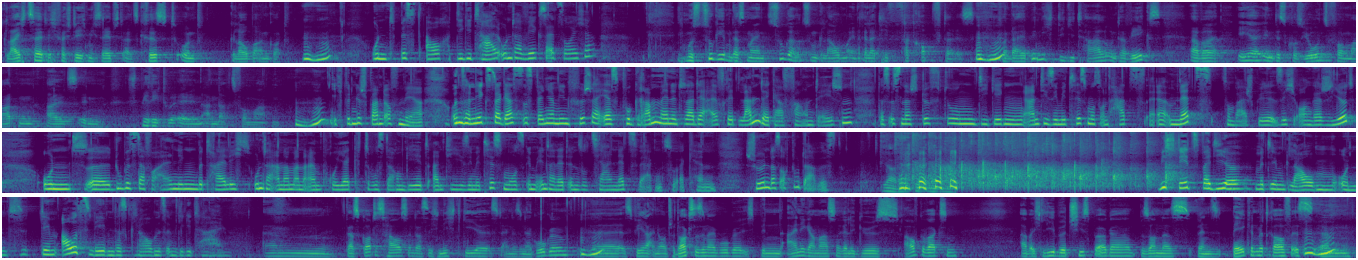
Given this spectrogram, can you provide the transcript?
Gleichzeitig verstehe ich mich selbst als Christ und glaube an Gott. Mhm. Und bist auch digital unterwegs als solcher? Ich muss zugeben, dass mein Zugang zum Glauben ein relativ verkopfter ist. Mhm. Von daher bin ich digital unterwegs, aber eher in Diskussionsformaten als in spirituellen Andachtsformaten. Mhm. Ich bin gespannt auf mehr. Unser nächster Gast ist Benjamin Fischer. Er ist Programmmanager der Alfred Landecker Foundation. Das ist eine Stiftung, die gegen Antisemitismus und Hass äh, im Netz zum Beispiel sich engagiert. Und äh, du bist da vor allen Dingen beteiligt, unter anderem an einem Projekt, wo es darum geht, Antisemitismus im Internet in sozialen Netzwerken zu erkennen. Schön, dass auch du da bist. Ja, danke. Wie steht's bei dir mit dem Glauben und dem Ausleben des Glaubens im Digitalen? Ähm, das Gotteshaus, in das ich nicht gehe, ist eine Synagoge. Mhm. Äh, es wäre eine orthodoxe Synagoge. Ich bin einigermaßen religiös aufgewachsen aber ich liebe Cheeseburger, besonders wenn Bacon mit drauf ist. Mhm. Ähm,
